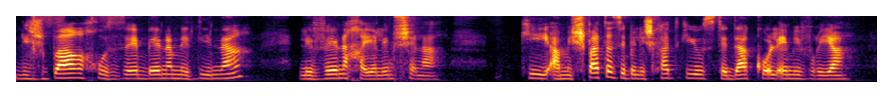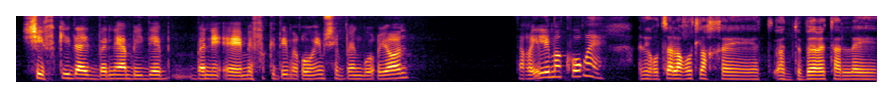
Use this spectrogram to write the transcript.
נשבר החוזה בין המדינה לבין החיילים שלה. כי המשפט הזה בלשכת גיוס, תדע כל אם עברייה, שהפקידה את בניה בידי בני, אה, מפקדים אירועים של בן גוריון, תראי לי מה קורה. אני רוצה להראות לך, אה, את את מדברת על אה,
